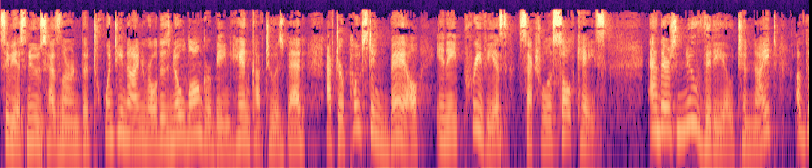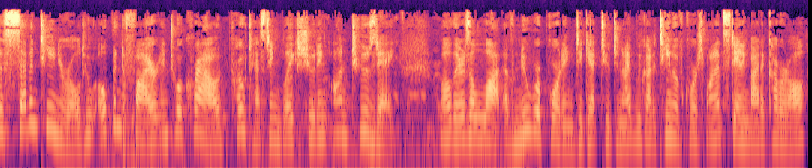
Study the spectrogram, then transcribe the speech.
CBS News has learned the 29 year old is no longer being handcuffed to his bed after posting bail in a previous sexual assault case. And there's new video tonight of the 17 year old who opened fire into a crowd protesting Blake's shooting on Tuesday. Well, there's a lot of new reporting to get to tonight. We've got a team of correspondents standing by to cover it all.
